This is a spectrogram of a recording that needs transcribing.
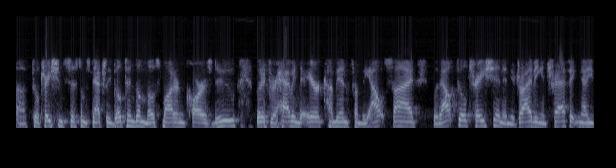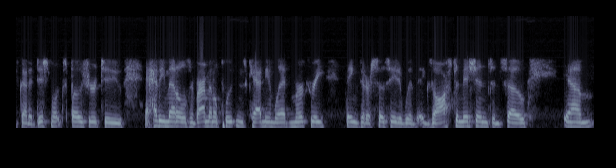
uh, filtration systems naturally built into them. Most modern cars do. But if you're having the air come in from the outside without filtration and you're driving in traffic, now you've got additional exposure to heavy metals, environmental pollutants, cadmium, lead, mercury, things that are associated with exhaust emissions. And so um,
